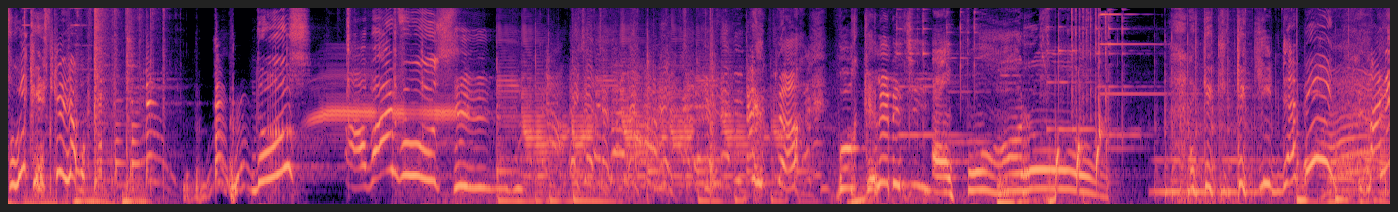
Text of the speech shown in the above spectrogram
ফুল কেস খেয়ে যাব। দোষ আবার বুস। খেলে নিয়েছি অপহরণ। কিডন্যাপিং মানে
